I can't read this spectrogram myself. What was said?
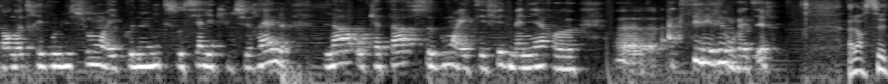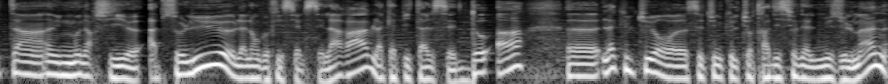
dans notre évolution économique, sociale et culturelle, là, au Qatar, ce bond a été fait de manière euh, euh accélérée, on va dire. Alors c'est une monarchie euh, absolue, la langue officielle c'est l'arabe, la capitale c'est Doha, euh, la culture euh, c'est une culture traditionnelle musulmane.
